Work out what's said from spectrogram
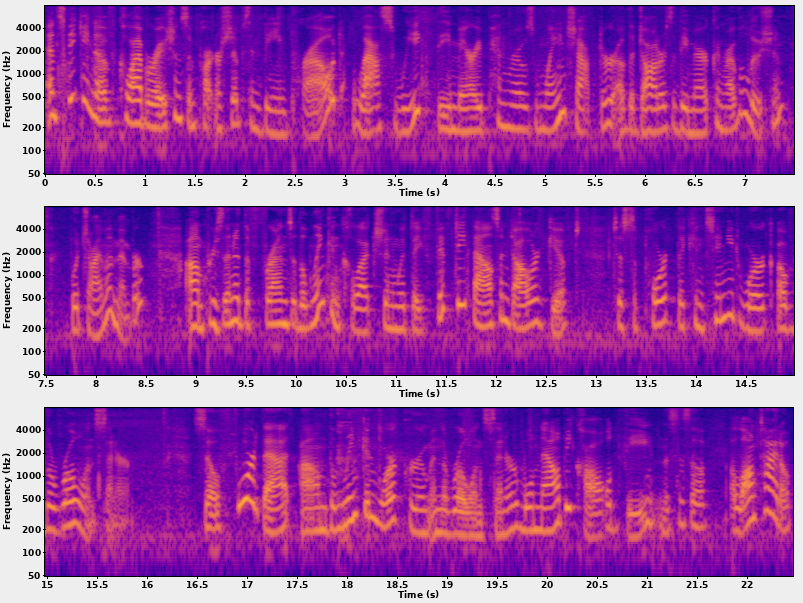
And speaking of collaborations and partnerships and being proud, last week the Mary Penrose Wayne chapter of the Daughters of the American Revolution, which I'm a member, um, presented the Friends of the Lincoln Collection with a $50,000 gift to support the continued work of the Rolland Center. So for that, um, the Lincoln Workroom in the Rolland Center will now be called the, this is a, a long title,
